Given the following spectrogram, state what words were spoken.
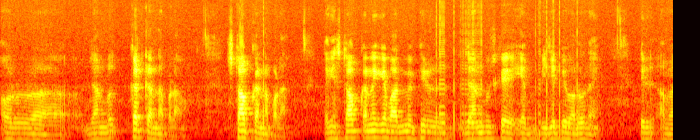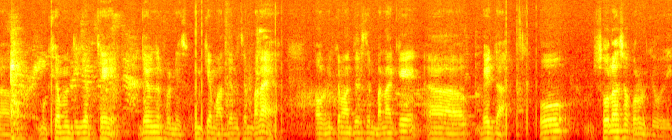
और जानबूझ कट करना पड़ा स्टॉप करना पड़ा। लेकिन स्टॉप करने के बाद में फिर जानबूझ के ये बीजेपी वालों ने फिर मुख्यमंत्री जब थे देवेंद्र फडणवीस उनके माध्यम से बनाया और उनके माध्यम से बना के भेजा वो सोलह सौ करोड़ की हुई।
